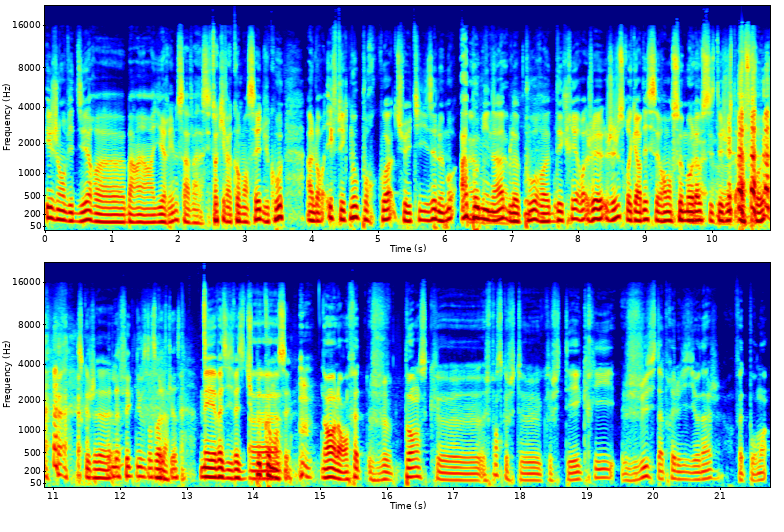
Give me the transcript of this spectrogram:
Et j'ai envie de dire, euh, ben, Yerim, ça va, c'est toi qui vas commencer du coup. Alors explique-nous pourquoi tu as utilisé le mot abominable, Abominable. pour euh, décrire. Je vais, je vais juste regarder si c'est vraiment ce mot-là ou si c'était juste affreux. Parce que je... La fake news dans ce voilà. podcast. Mais vas-y, vas-y, tu peux Euh, commencer. Non, alors en fait, je pense que je pense que je te que je t'ai écrit juste après le visionnage, pour moi.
